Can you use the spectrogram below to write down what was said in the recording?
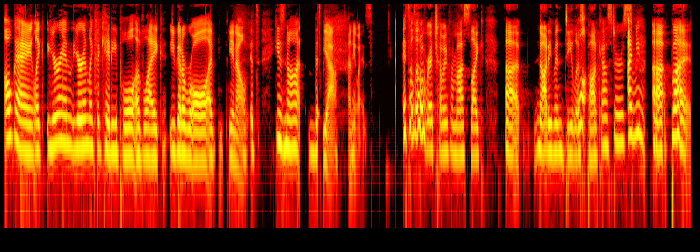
okay, like you're in you're in like the kiddie pool of like you get a role. I you know it's he's not. th- yeah. Anyways, it's a little rich coming from us, like uh not even D-list Well, podcasters. I mean, uh, but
